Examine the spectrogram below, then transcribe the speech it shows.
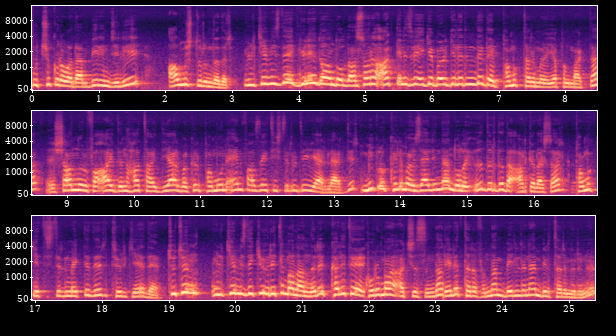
Bu Çukurova'dan birinciliği almış durumdadır. Ülkemizde Güneydoğu Anadolu'dan sonra Akdeniz ve Ege bölgelerinde de pamuk tarımı yapılmakta. E, Şanlıurfa, Aydın, Hatay, Diyarbakır pamuğun en fazla yetiştirildiği yerlerdir. Mikro klima özelliğinden dolayı Iğdır'da da arkadaşlar pamuk yetiştirilmektedir Türkiye'de. Tütün ülkemizdeki üretim alanları kalite koruma açısından devlet tarafından belirlenen bir tarım ürünü.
